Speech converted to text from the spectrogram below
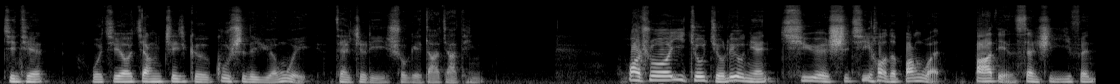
今天我就要将这个故事的原委在这里说给大家听。话说，一九九六年七月十七号的傍晚八点三十一分，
